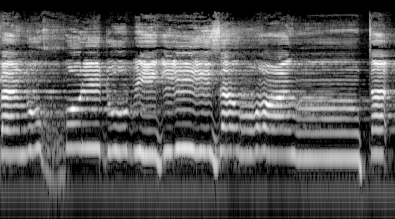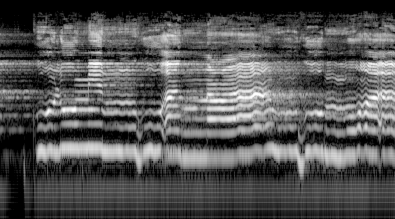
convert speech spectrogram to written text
فنخرج به زرعا تأكل منه أنعامهم وأنفسهم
